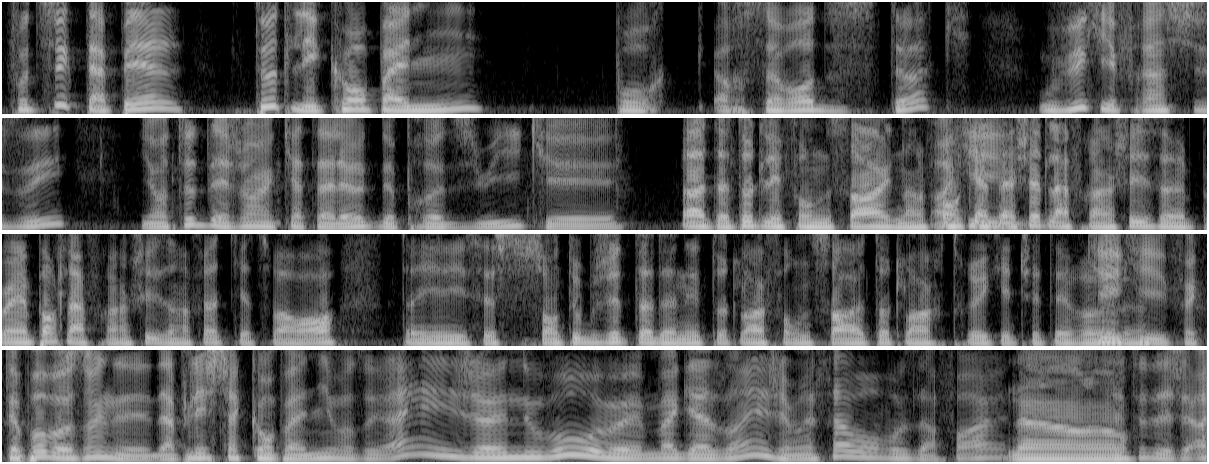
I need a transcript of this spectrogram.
Faut-tu que t'appelles toutes les compagnies pour recevoir du stock? Ou vu qu'il est franchisé, ils ont tous déjà un catalogue de produits que... Ah, t'as tous les fournisseurs. Dans le fond, quand t'achètes la franchise, euh, peu importe la franchise en fait que tu vas avoir, ils sont obligés de te donner tous leurs fournisseurs, tous leurs trucs, etc. OK, là. OK. Fait que t'as pas besoin d'appeler chaque compagnie pour dire « Hey, j'ai un nouveau euh, magasin, j'aimerais ça avoir vos affaires. » Non, non. C'est tout déjà...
